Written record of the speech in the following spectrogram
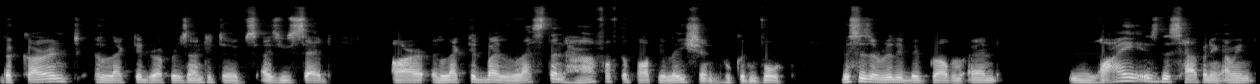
the current elected representatives, as you said, are elected by less than half of the population who could vote. This is a really big problem. And why is this happening? I mean,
